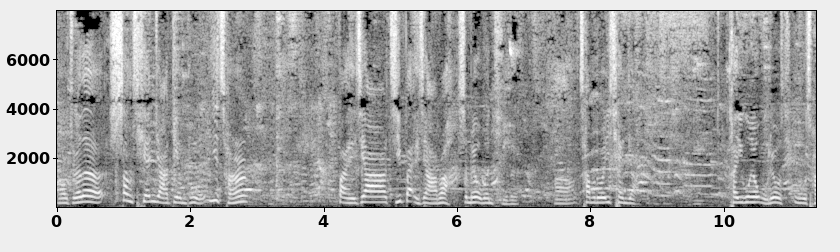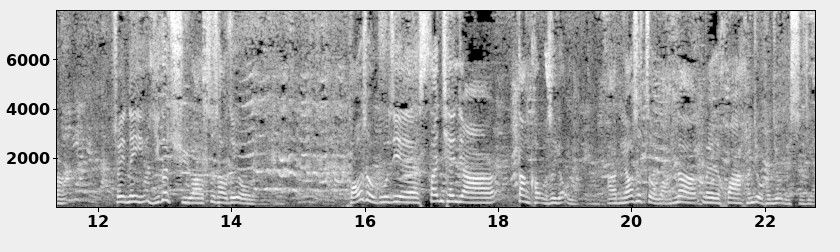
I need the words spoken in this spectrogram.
啊，我觉得上千家店铺，一层百家几百家吧是没有问题的，啊，差不多一千家，它一共有五六五层，所以那一个区啊，至少得有。保守估计三千家档口是有了，啊，你要是走完呢，那得花很久很久的时间。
